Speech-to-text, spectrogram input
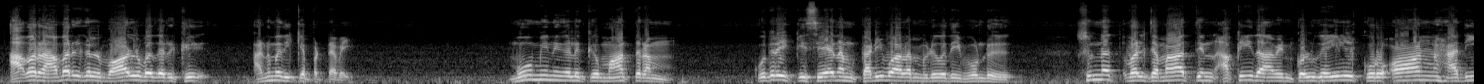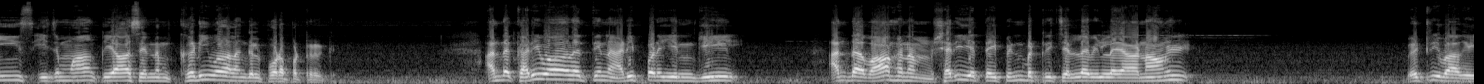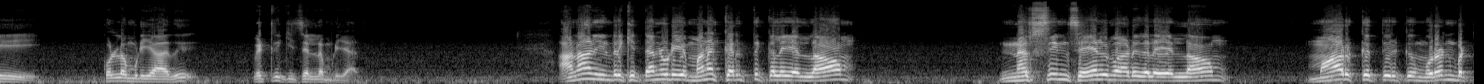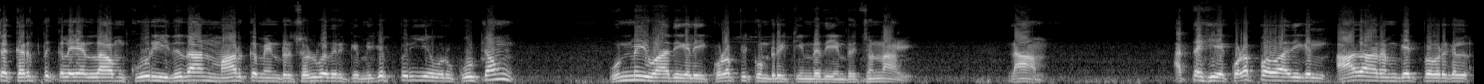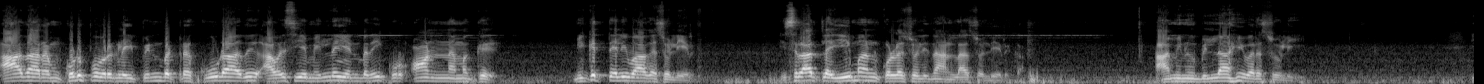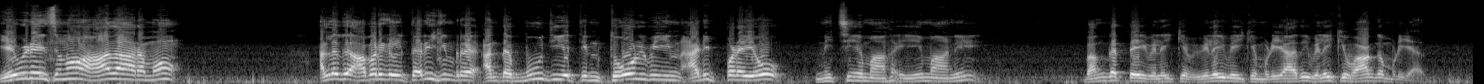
அவர் அவர்கள் வாழ்வதற்கு அனுமதிக்கப்பட்டவை. மூமின்களுக்கு மாத்திரம் குதிரைக்கு சேனம் கடிவாளம் விடுவதை போன்று சுன்னத் வல் ஜமாத்தின் அகீதாவின் கொள்கையில் குர்ஆன் ஹதீஸ் இஜ்மா கியாஸ் என்னும் கடிவாளங்கள் போடப்பட்டிருக்கு. அந்த கடிவாளத்தின் அடிப்படையின் கீழ் அந்த வாகனம் ஷரியத்தை பின்பற்றி செல்லவில்லையானால் வெற்றி வாகை கொள்ள முடியாது வெற்றிக்கு செல்ல முடியாது. ஆனால் இன்றைக்கு தன்னுடைய மனக்கருத்துக்களை எல்லாம் நர்ஸின் செயல்பாடுகளை எல்லாம் மார்க்கத்திற்கு முரண்பட்ட கருத்துக்களை எல்லாம் கூறி இதுதான் மார்க்கம் என்று சொல்வதற்கு மிகப்பெரிய ஒரு கூட்டம் உண்மைவாதிகளை குழப்பிக் கொண்டிருக்கின்றது என்று சொன்னால் நாம் அத்தகைய குழப்பவாதிகள் ஆதாரம் கேட்பவர்கள் ஆதாரம் கொடுப்பவர்களை பின்பற்றக்கூடாது அவசியமில்லை என்பதை குர்ஆன் நமக்கு மிக தெளிவாக சொல்லியிருக்கு. இஸ்லாத்தில் ஈமான் கொள்ள சொல்லி தான் அல்லா சொல்லியிருக்கான். ஆமினு பில்லாஹி வர சொல்லி எவிடேன்ஸனோ ஆதாரமோ அல்லது அவர்கள் தருகின்ற அந்த பூஜ்ஜியத்தின் தோல்வியின் அடிப்படையோ நிச்சயமாக ஈமானில் பங்கத்தை விலைக்க விலை வைக்க முடியாது விலைக்கு வாங்க முடியாது.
